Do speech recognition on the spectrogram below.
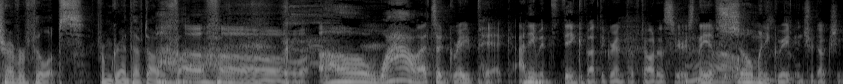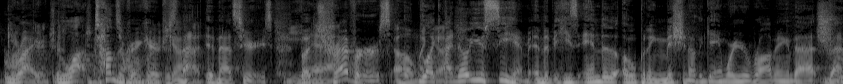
Trevor Phillips from Grand Theft Auto 5. Oh, oh, wow, that's a great pick. I didn't even think about the Grand Theft Auto series, and they have so many great introduction. Right, lot, tons of Oh great my characters in that in that series. But Yeah. Trevor's, Oh like gosh. I know you see him, and he's in the opening mission of the game where you're robbing that that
